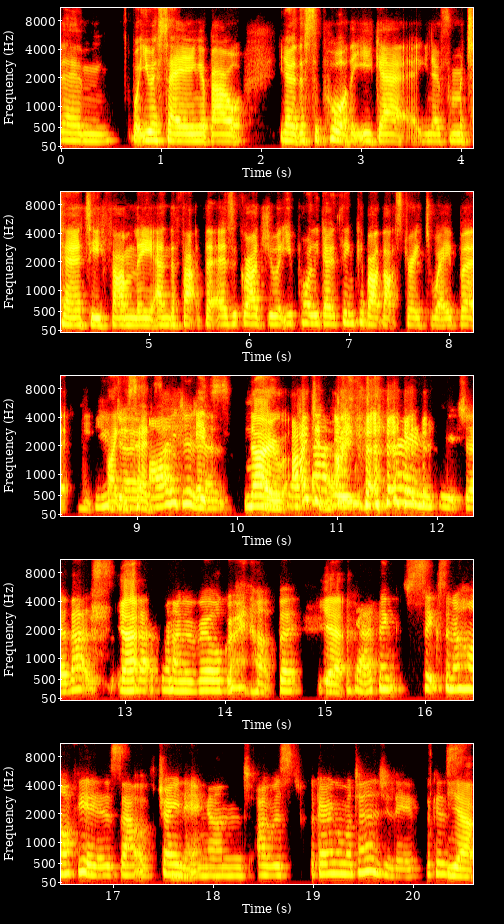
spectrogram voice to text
um, what you were saying about you know the support that you get, you know, from maternity, family, and the fact that as a graduate you probably don't think about that straight away. But you like don't. you said, I didn't. no, I, I didn't. in the future, that's yeah. that's when I'm a real grown up. But yeah, yeah, I think six and a half years out of training, and I was going on maternity leave because yeah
